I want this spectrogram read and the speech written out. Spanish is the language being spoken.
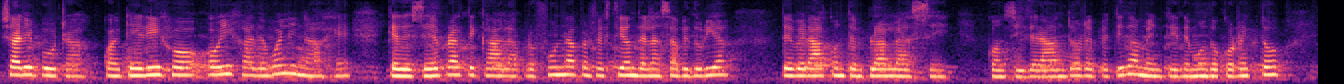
Shariputra, cualquier hijo o hija de buen linaje que desee practicar la profunda perfección de la sabiduría, deberá contemplarla así, considerando repetidamente y de modo correcto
